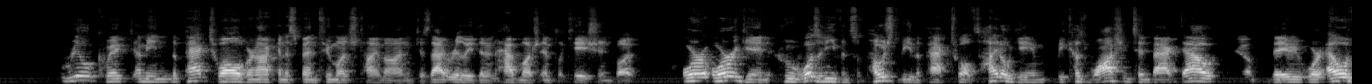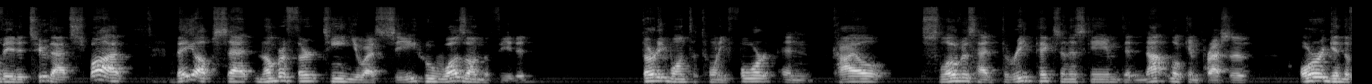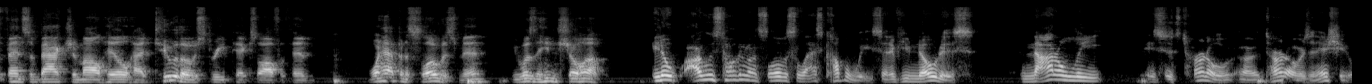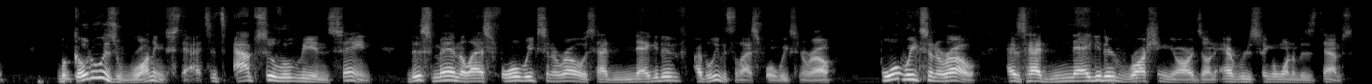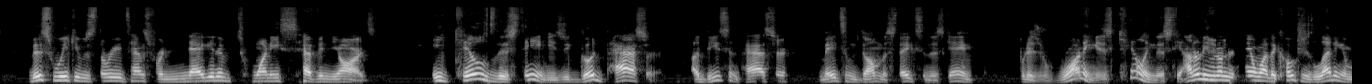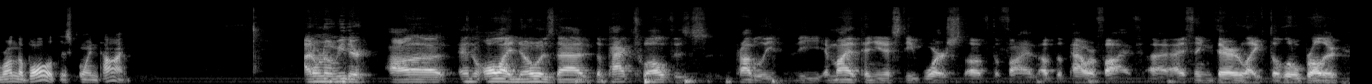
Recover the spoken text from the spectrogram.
real quick, I mean, the Pac-12 we're not going to spend too much time on because that really didn't have much implication. But or Oregon, who wasn't even supposed to be in the Pac-12 title game because Washington backed out, Yep. they were elevated to that spot. They upset number 13 USC, who was undefeated, 31 to 24. And Kyle Slovis had three picks in this game, did not look impressive. Oregon defensive back Jamal Hill had two of those three picks off of him. What happened to Slovis, man? He wasn't even show up. You know, I was talking about Slovis the last couple weeks, and if you notice, not only is his turnover uh, turnovers an issue, but go to his running stats. It's absolutely insane. This man, the last four weeks in a row, has had negative. I believe it's the last four weeks in a row. Four weeks in a row has had negative rushing yards on every single one of his attempts. This week, it was three attempts for negative 27 yards. He kills this team. He's a good passer, a decent passer made some dumb mistakes in this game, but his running is killing this team. I don't even understand why the coach is letting him run the ball at this point in time. I don't know either. Uh, and all I know is that the Pac-12 is probably the, in my opinion, it's the worst of the five of the Power Five. Uh, I think they're like the little brother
